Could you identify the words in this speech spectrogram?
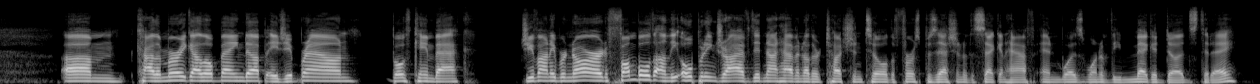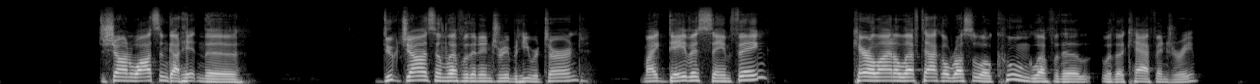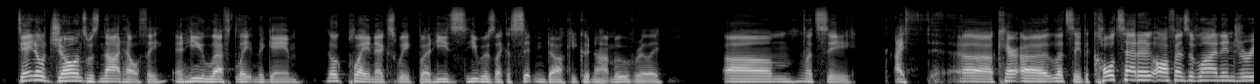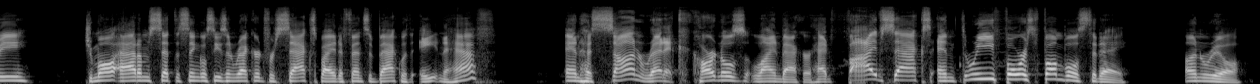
Um, Kyler Murray got a little banged up. AJ Brown, both came back. Giovani Bernard fumbled on the opening drive, did not have another touch until the first possession of the second half, and was one of the mega duds today. Deshaun Watson got hit in the. Duke Johnson left with an injury, but he returned. Mike Davis, same thing. Carolina left tackle Russell Okung left with a with a calf injury. Daniel Jones was not healthy, and he left late in the game. He'll play next week, but he's he was like a sitting duck. He could not move really. Um, let's see. I uh, uh let's see. The Colts had an offensive line injury. Jamal Adams set the single season record for sacks by a defensive back with eight and a half. And Haason Reddick, Cardinals linebacker, had five sacks and three forced fumbles today. Unreal.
